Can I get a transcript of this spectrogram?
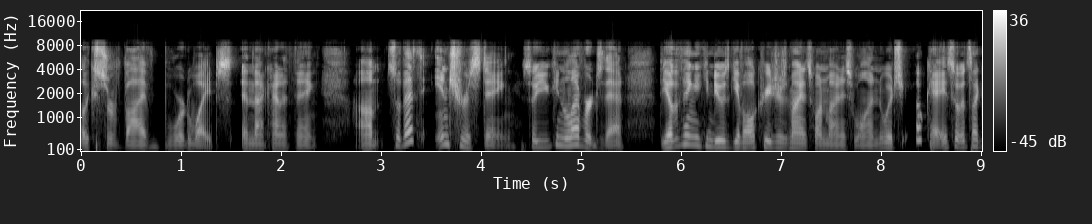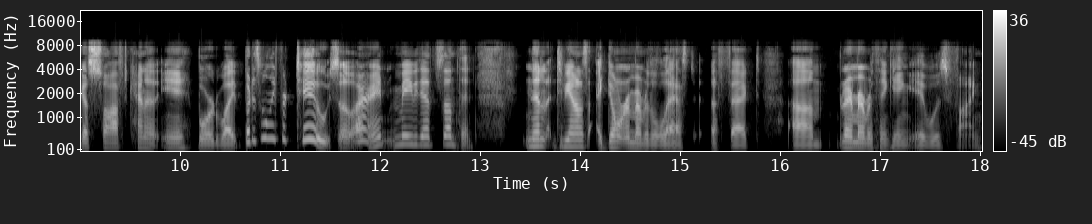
like survive board wipes and that kind of thing. Um, so that's interesting. So you can leverage that. The other thing you can do is give all creatures minus one, minus one, which okay, so it's like a soft kind of eh board wipe, but it's only for two. So all right, maybe that's something. And then to be honest, I don't remember the last effect, um, but I remember thinking it was fine.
